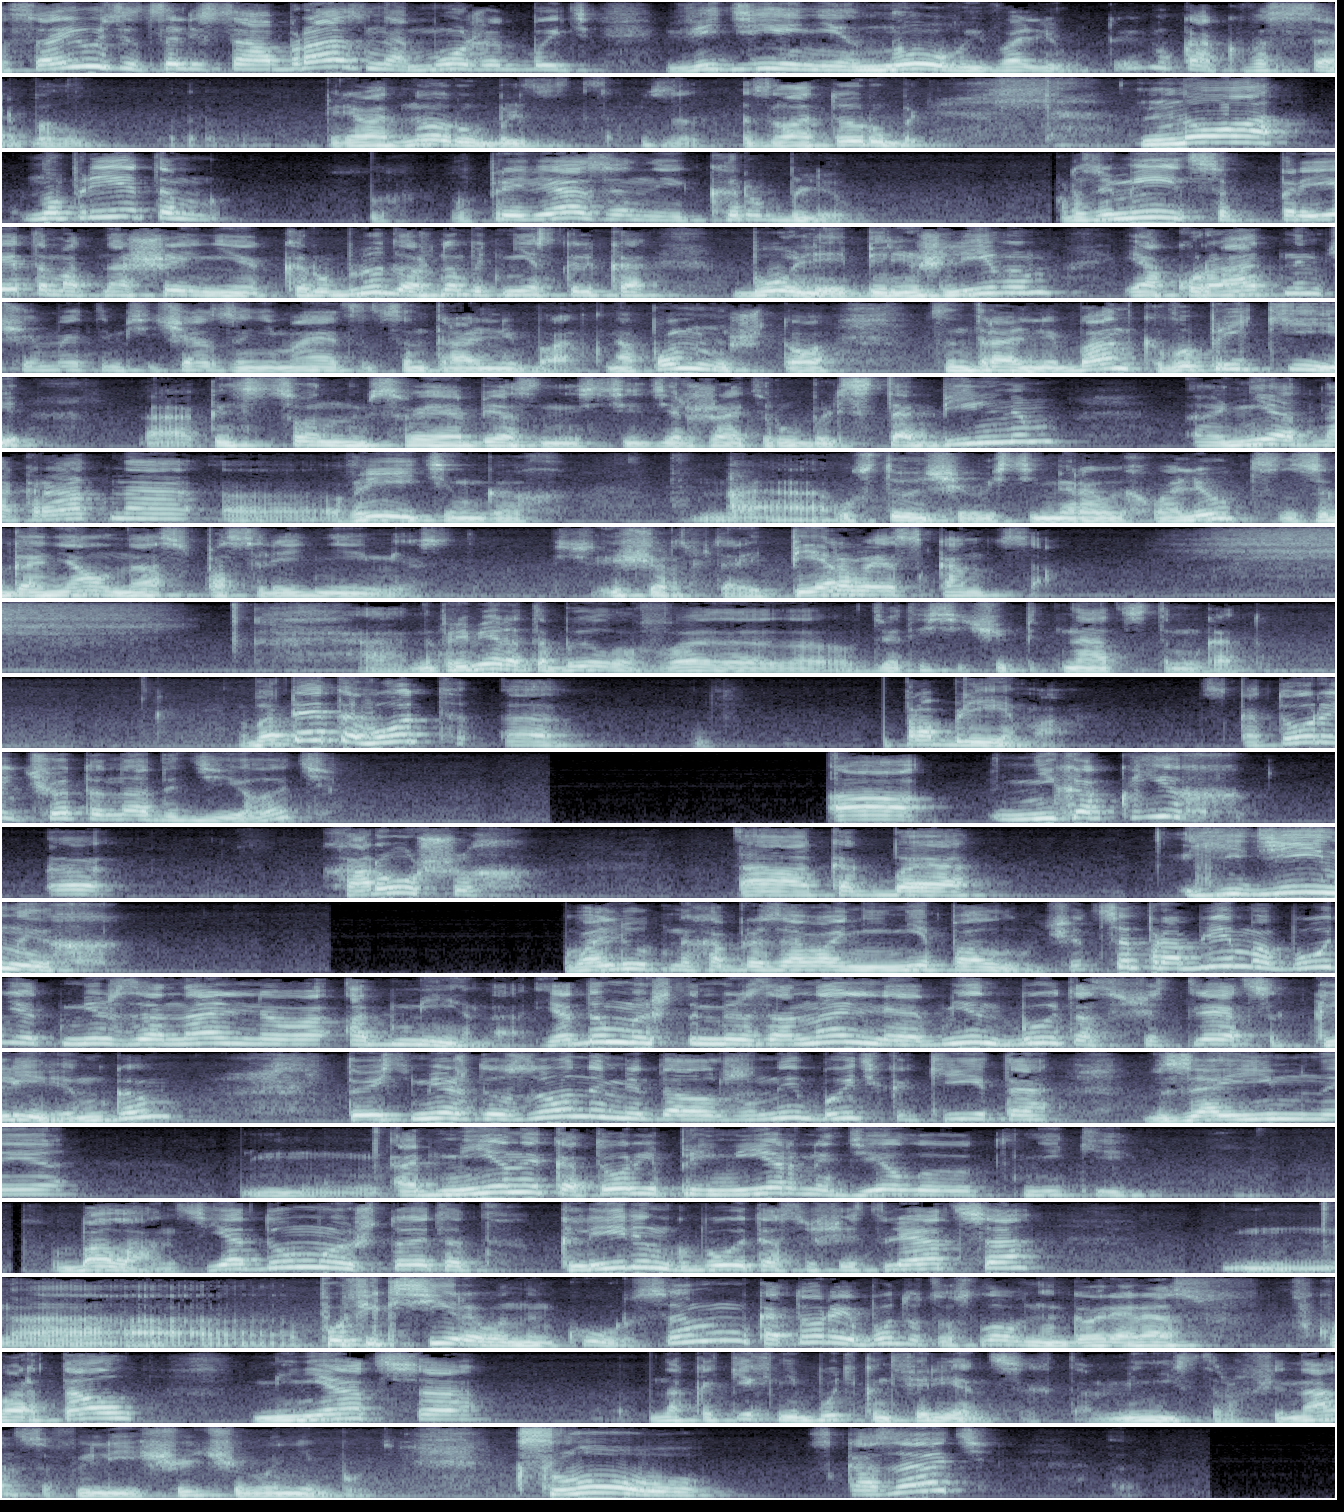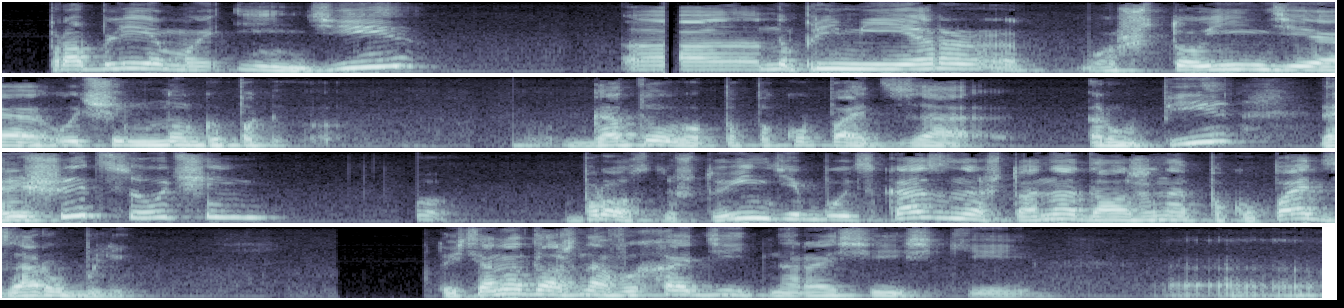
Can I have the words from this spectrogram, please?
Союзе целесообразно может быть введение новой валюты. Ну, как в СССР был переводной рубль, золотой рубль но, но при этом привязанные к рублю. Разумеется, при этом отношение к рублю должно быть несколько более бережливым и аккуратным, чем этим сейчас занимается Центральный банк. Напомню, что Центральный банк, вопреки э, конституционным своей обязанности держать рубль стабильным, э, неоднократно э, в рейтингах устойчивости мировых валют загонял нас в последнее место. Еще раз повторяю, первое с конца. А, например, это было в 2015 году. Вот это вот э, проблема, с которой что-то надо делать. А никаких э, хороших, а, как бы единых валютных образований не получится, проблема будет межзонального обмена. Я думаю, что межзональный обмен будет осуществляться клирингом, то есть между зонами должны быть какие-то взаимные обмены, которые примерно делают некий баланс. Я думаю, что этот клиринг будет осуществляться а, по фиксированным курсам, которые будут, условно говоря, раз в квартал меняться на каких-нибудь конференциях там, министров финансов или еще чего-нибудь. К слову сказать, проблема Индии, а, например, что Индия очень много готова покупать за рупии, решится очень просто, что Индии будет сказано, что она должна покупать за рубли. То есть она должна выходить на российский э,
